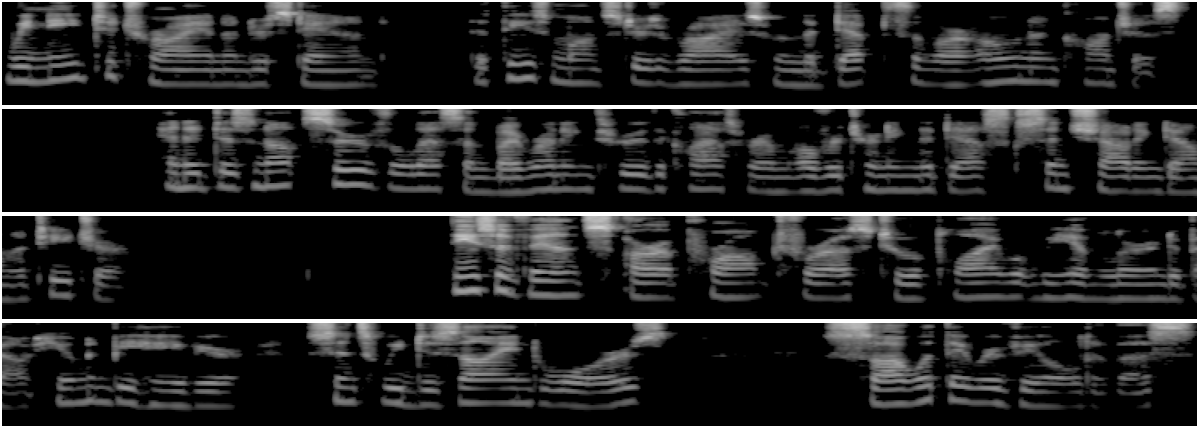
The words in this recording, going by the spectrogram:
We need to try and understand that these monsters rise from the depths of our own unconscious and it does not serve the lesson by running through the classroom, overturning the desks, and shouting down the teacher. These events are a prompt for us to apply what we have learned about human behavior since we designed wars, saw what they revealed of us,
